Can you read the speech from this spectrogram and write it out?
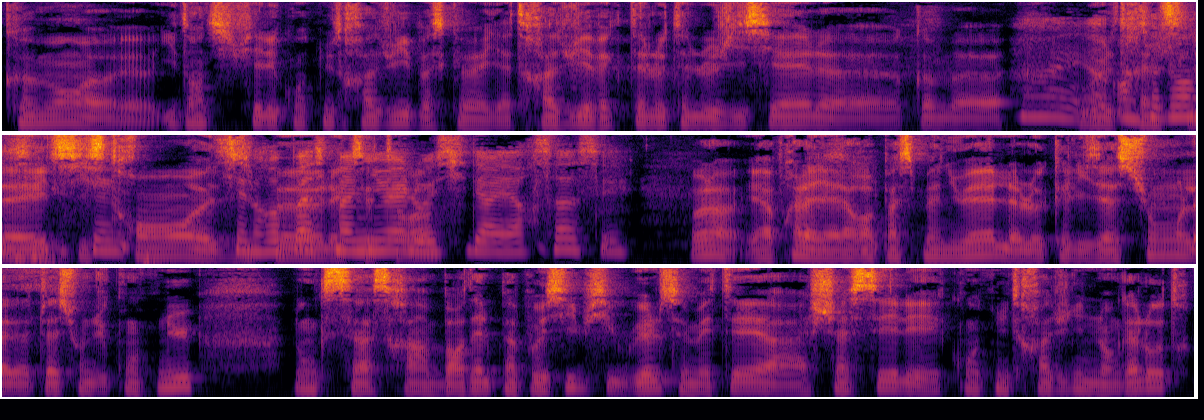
comment euh, identifier les contenus traduits? Parce qu'il y a traduit avec tel ou tel logiciel euh, comme euh, Google Translate, Sistran, C'est une repasse manuelle aussi derrière ça. c'est Voilà, et après là il y a la repasse manuelle, la localisation, l'adaptation du contenu. Donc ça sera un bordel pas possible si Google se mettait à chasser les contenus traduits d'une langue à l'autre.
